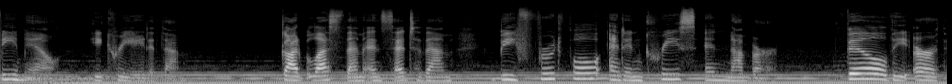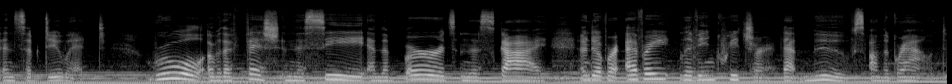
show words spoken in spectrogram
female, He created them. God blessed them and said to them, Be fruitful and increase in number. Fill the earth and subdue it. Rule over the fish in the sea and the birds in the sky, and over every living creature that moves on the ground.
